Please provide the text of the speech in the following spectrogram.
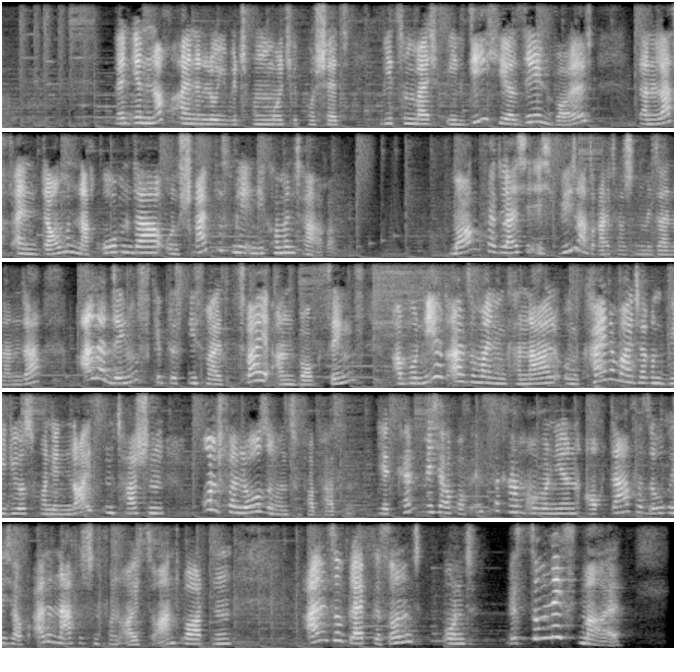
Wenn ihr noch eine Louis Vuitton Multipochette wie zum Beispiel die hier sehen wollt, dann lasst einen Daumen nach oben da und schreibt es mir in die Kommentare. Morgen vergleiche ich wieder drei Taschen miteinander. Allerdings gibt es diesmal zwei Unboxings. Abonniert also meinen Kanal, um keine weiteren Videos von den neuesten Taschen und Verlosungen zu verpassen. Ihr könnt mich auch auf Instagram abonnieren. Auch da versuche ich auf alle Nachrichten von euch zu antworten. Also bleibt gesund und bis zum nächsten Mal.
